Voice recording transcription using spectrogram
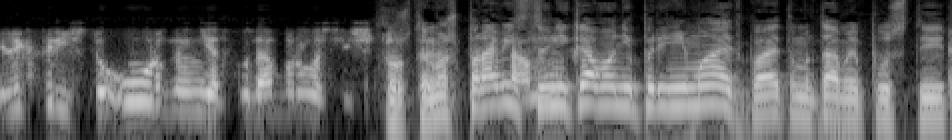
электричества, урны нет, куда бросить что-то. Слушайте, может, правительство Там- никого не принимает, поэтому там и пустырь.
